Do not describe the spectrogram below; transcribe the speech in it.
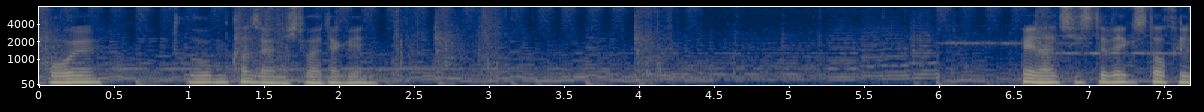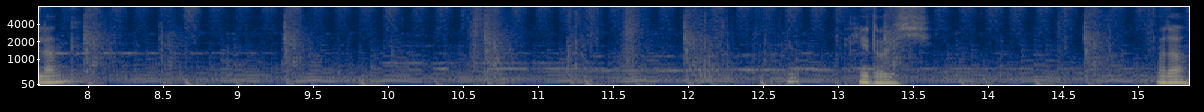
Obwohl, da oben kann es ja nicht weitergehen. Okay, der einzigste Weg ist doch hier lang. Hier durch. Oder?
